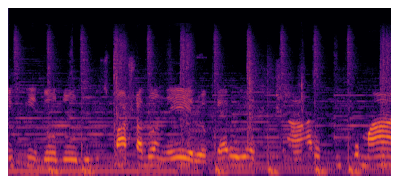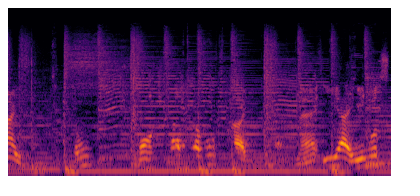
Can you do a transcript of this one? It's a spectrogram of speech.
enfim, do, do, do, despacho aduaneiro, eu quero ir aqui na área que mais. Então, mostrar a vontade. Né? E aí você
